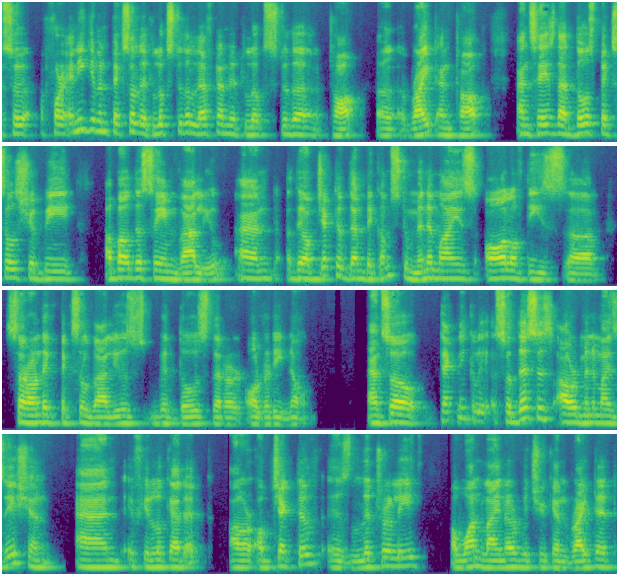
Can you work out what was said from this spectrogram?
so for any given pixel, it looks to the left and it looks to the top, uh, right and top, and says that those pixels should be about the same value. And the objective then becomes to minimize all of these uh, surrounding pixel values with those that are already known. And so technically, so this is our minimization. And if you look at it, our objective is literally a one-liner, which you can write it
